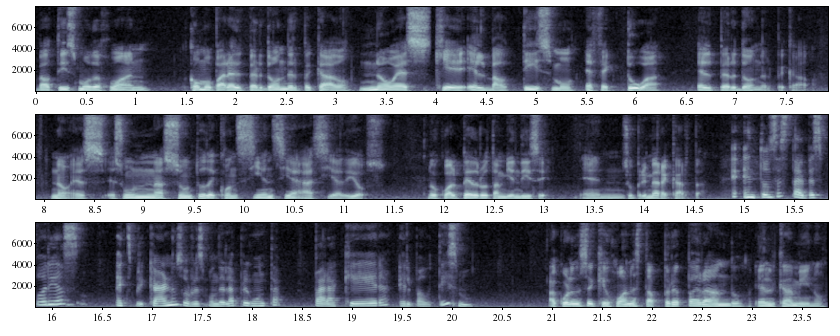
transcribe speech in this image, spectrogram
bautismo de Juan como para el perdón del pecado, no es que el bautismo efectúa el perdón del pecado. No, es, es un asunto de conciencia hacia Dios, lo cual Pedro también dice en su primera carta. Entonces, tal vez podrías explicarnos o responder la pregunta, ¿para qué era el bautismo? Acuérdense que Juan está preparando el camino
